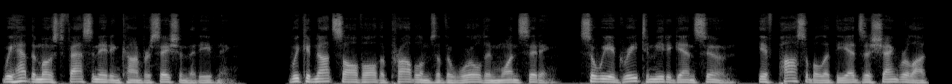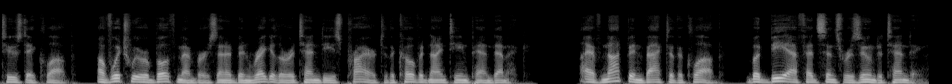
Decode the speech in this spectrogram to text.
We had the most fascinating conversation that evening. We could not solve all the problems of the world in one sitting, so we agreed to meet again soon, if possible at the EDSA Shangri La Tuesday Club, of which we were both members and had been regular attendees prior to the COVID 19 pandemic. I have not been back to the club, but BF had since resumed attending.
